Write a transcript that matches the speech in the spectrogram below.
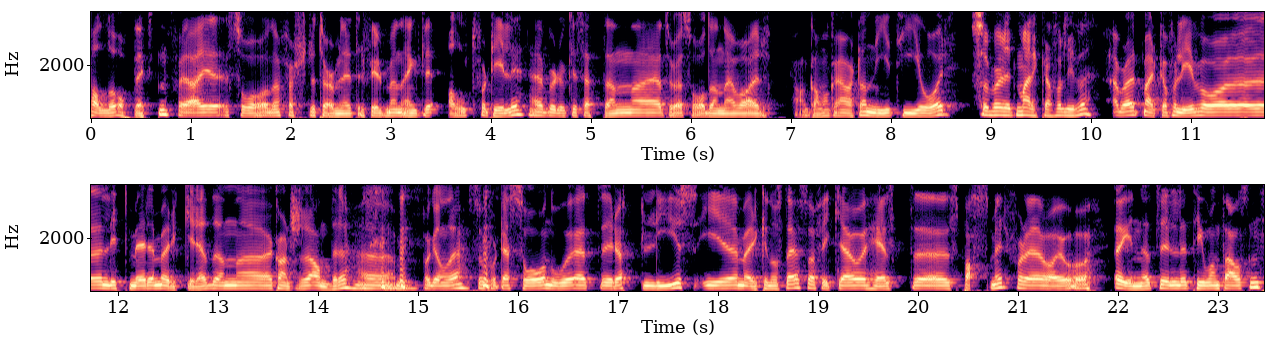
halve oppveksten. For jeg så den første Terminator-filmen egentlig altfor tidlig. Jeg burde jo ikke sett den, jeg tror jeg så den da jeg var faen, gammel kan jeg ha vært da, ni-ti år. så ble det litt merka for livet. Jeg ble litt merka for livet, og eh, litt mer mørkeredd enn eh, kanskje andre eh, av det. Så fort jeg så noe, et rødt lys i mørket noe sted, så fikk jeg jo helt eh, spasmer, for det var jo øynene til T1000.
